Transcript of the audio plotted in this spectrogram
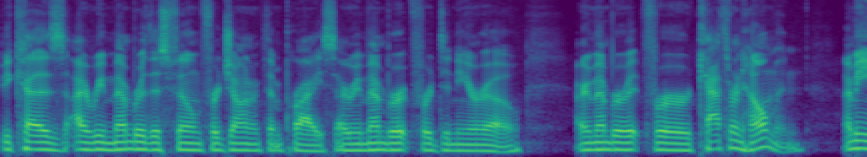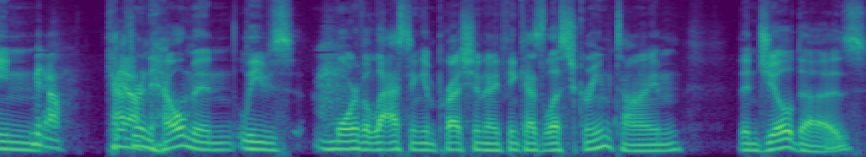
because I remember this film for Jonathan Pryce. I remember it for De Niro. I remember it for Katherine Helmond. I mean, yeah. Katherine yeah. Helmond leaves more of a lasting impression. I think has less screen time than Jill does.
